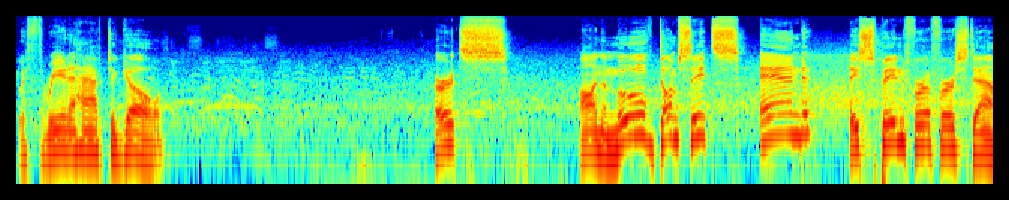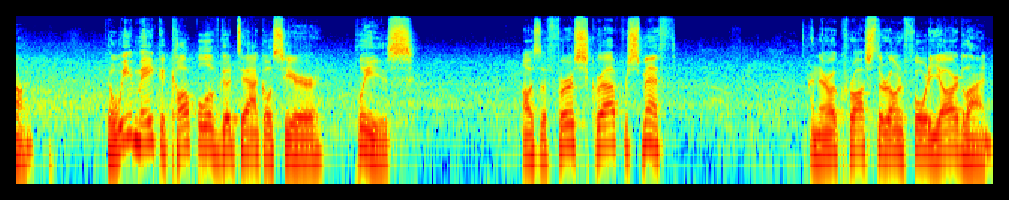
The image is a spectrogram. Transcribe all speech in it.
with three and a half to go. Hurts on the move, dumps it, and they spin for a first down. Can we make a couple of good tackles here, please? That was the first scrap for Smith and they're across their own 40 yard line.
